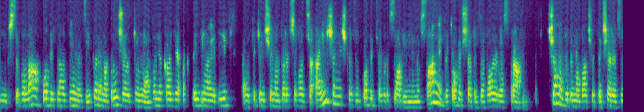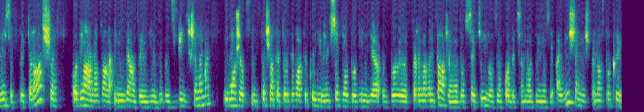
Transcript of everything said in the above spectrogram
гіпс, вона ходить на одній нозі, перенапружує одну ногу, яка є активною, і е, таким чином пересувається, а інша ніжка знаходиться в розслабленому стані для того, щоб загоїла травму. Що ми будемо бачити через місяць-півтора, що одна нога і м'язи її будуть збільшеними, і може почати турбувати колінний суглоб, бо він є в перенавантаженні, бо все тіло знаходиться на одній нозі, а інша ніжка навпаки,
